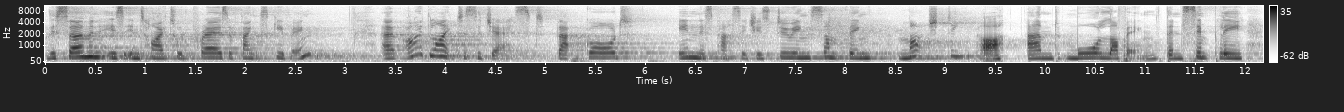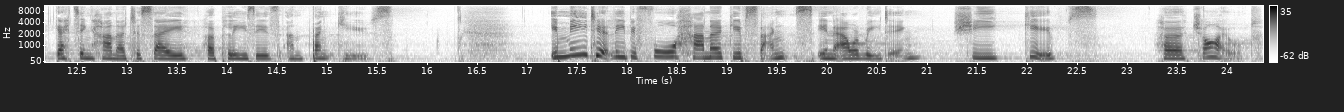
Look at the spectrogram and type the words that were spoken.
this sermon is entitled Prayers of Thanksgiving. Um, I'd like to suggest that God in this passage is doing something much deeper and more loving than simply getting Hannah to say her pleases and thank yous. Immediately before Hannah gives thanks in our reading, she gives her child.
